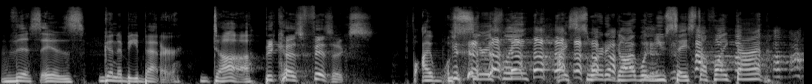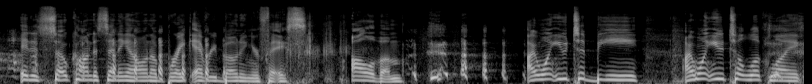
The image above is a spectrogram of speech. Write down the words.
this is going to be better. Duh. because physics. I seriously, I swear to God, when you say stuff like that, it is so condescending, and I want to break every bone in your face, all of them. I want you to be. I want you to look like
